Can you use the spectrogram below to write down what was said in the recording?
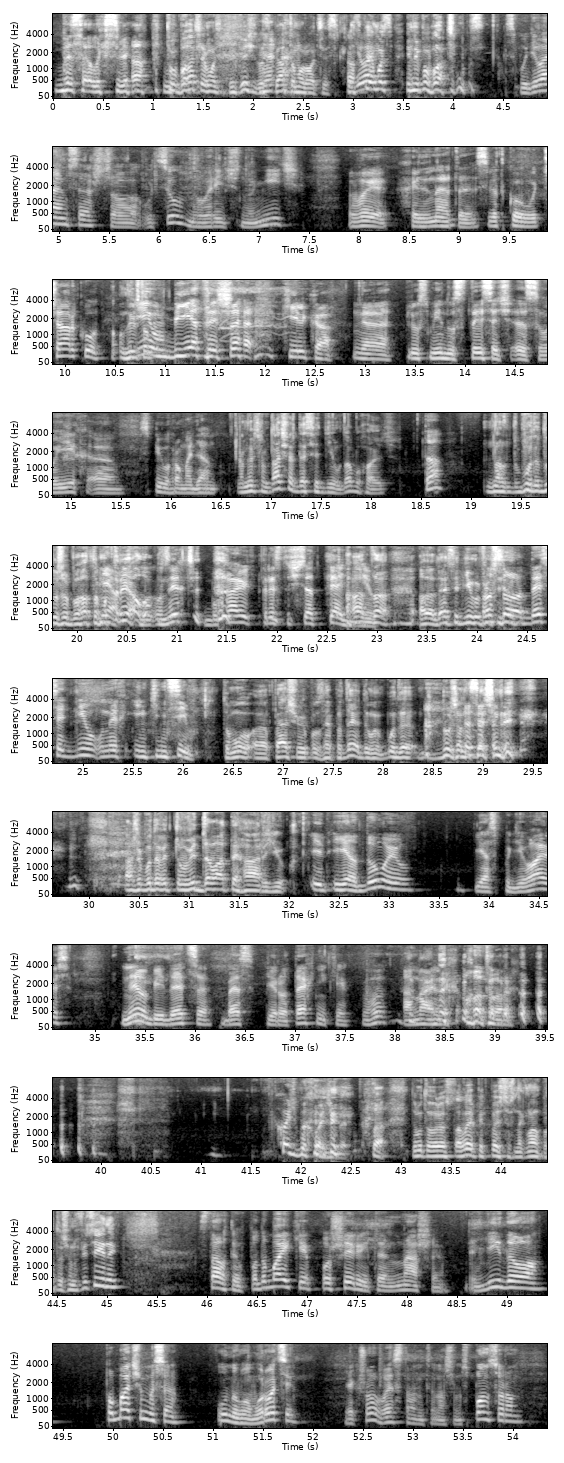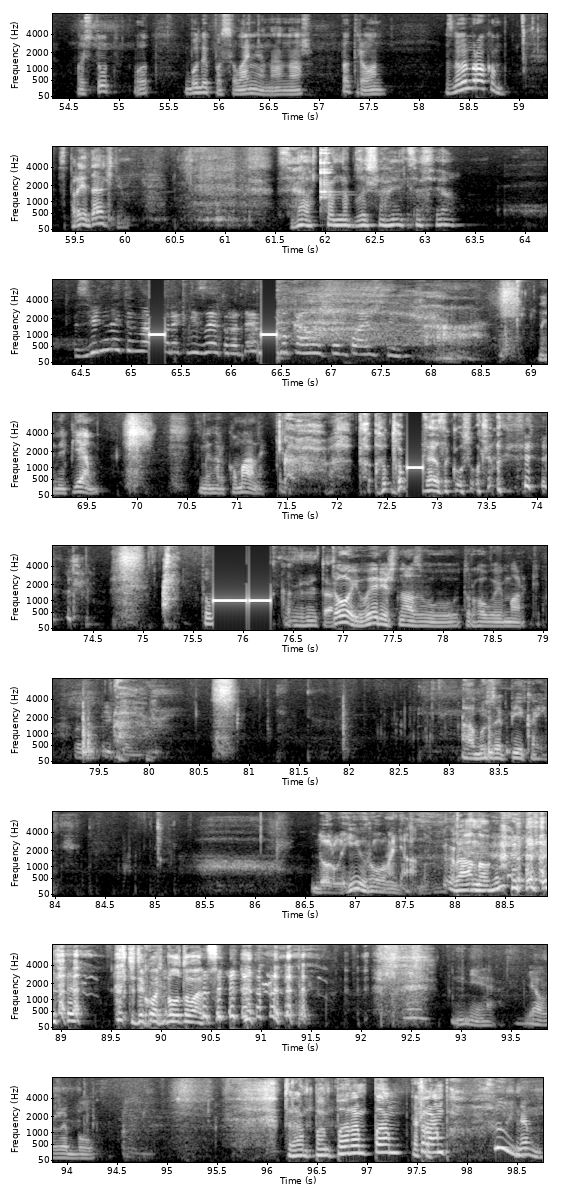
веселих свят. Побачимось у 2025 році. Скаскаємось і не побачимось. Сподіваємося, що у цю новорічну ніч ви хильнете святкову чарку Вони і там- вб'єте ще кілька е, плюс-мінус тисяч е, своїх е, співгромадян. А не там далі 10 днів, да, бухають? Так? У нас буде дуже багато Ні, матеріалу. у, них бухають 365 а, днів. та, але 10 днів Просто 10 днів у них інтенсив. Тому е, перший випуск ГПД, я думаю, буде дуже насичений. Аж буде від- віддавати гар'ю. І, і я думаю, я сподіваюся, не обійдеться без піротехніки в анальних отворах. Хоч би, хоч би. Так, тому товариство, а ви підписуйтесь на канал Патишин офіційний. Ставте вподобайки, поширюйте наше відео. Побачимося у новому році. Якщо ви станете нашим спонсором, ось тут от, буде посилання на наш Patreon. З Новим роком! З прийдешнім. Свято наближається свято. Звільнити на реквізитора, де бокали шампанський. Ми не п'ємо. Ми наркомани. Треба закусувати. Мгм, так. Ой, виріж назву торгової марки. Або запікай. Дорогі громадяни. Рано. Чи ти хочеш балотуватися? Ні, я вже був. Трам-пам-парам-пам. Та що? Трамп. Йдемо?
